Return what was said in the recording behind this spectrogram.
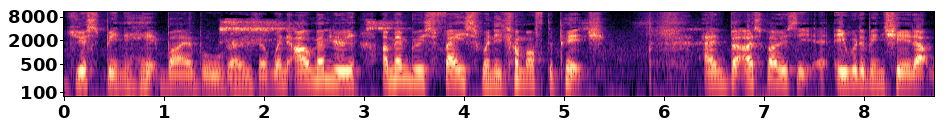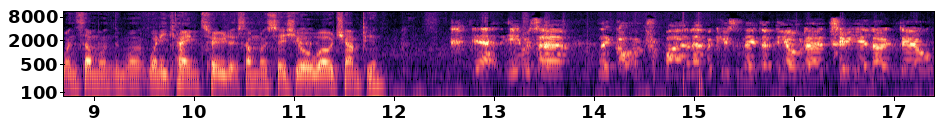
just been hit by a bulldozer, when I remember, I remember his face when he come off the pitch, and but I suppose he, he would have been cheered up when someone when he came to that someone says you're a world champion. Yeah, he was. Uh, they got him from Bayer Leverkusen. They did the old uh, two-year loan deal,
